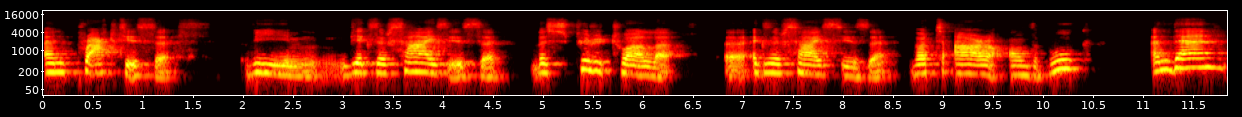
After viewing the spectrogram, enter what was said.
and practice the the exercises, the spiritual uh, exercises that are on the book, and then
